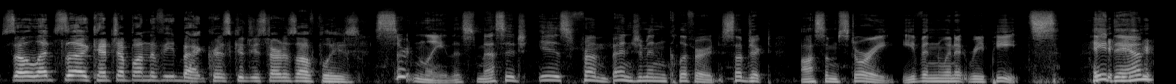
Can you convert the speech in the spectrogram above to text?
so let's uh, catch up on the feedback. Chris, could you start us off, please? Certainly, this message is from Benjamin Clifford. Subject Awesome story, even when it repeats. Hey, Dan.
